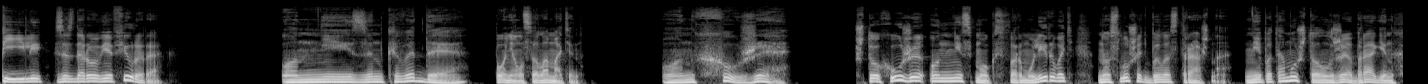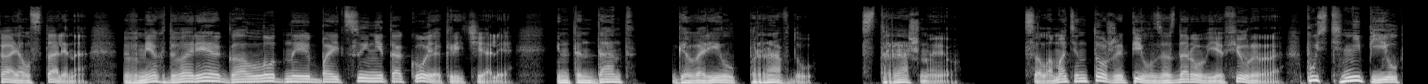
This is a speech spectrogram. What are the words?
пили за здоровье фюрера. «Он не из НКВД», — понял Соломатин. «Он хуже». Что хуже, он не смог сформулировать, но слушать было страшно. Не потому, что лже-Брагин хаял Сталина. В мехдворе голодные бойцы не такое кричали. Интендант говорил правду. Страшную. Соломатин тоже пил за здоровье фюрера. Пусть не пил,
